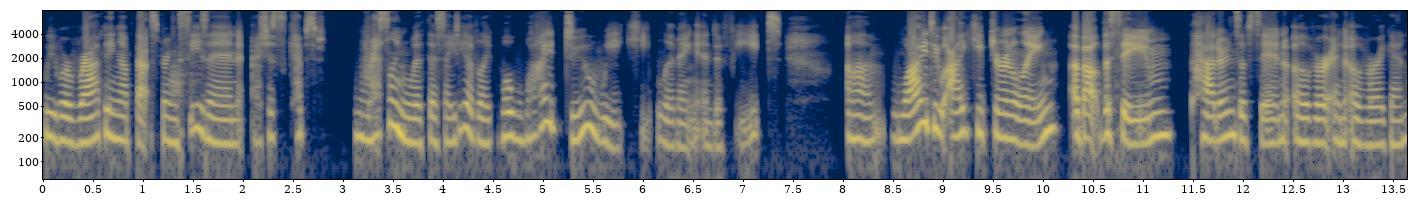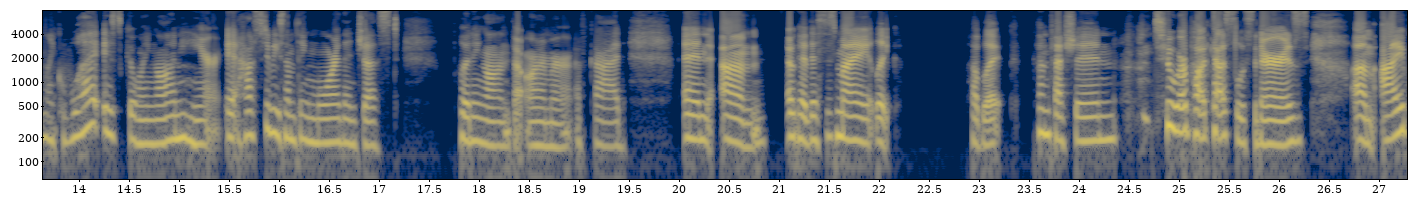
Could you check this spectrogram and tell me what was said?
we were wrapping up that spring season, I just kept wrestling with this idea of like, well, why do we keep living in defeat? Um, why do I keep journaling about the same patterns of sin over and over again? Like, what is going on here? It has to be something more than just putting on the armor of God. And um, okay, this is my like public confession to our podcast listeners. Um, I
